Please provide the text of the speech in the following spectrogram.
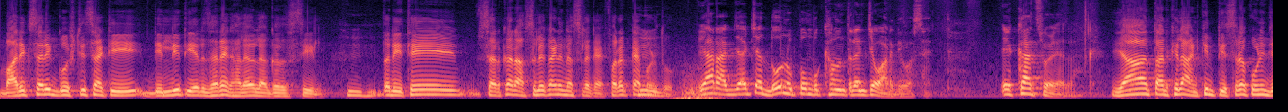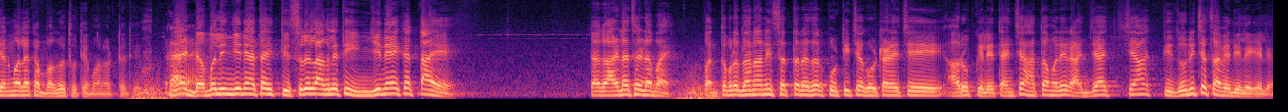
बारीक सारीक गोष्टीसाठी दिल्लीत येरझाऱ्या घालाव्या लागत असतील तर इथे सरकार असलं काय आणि नसलं काय? फरक काय पडतो? या राज्याच्या दोन उपमुख्यमंत्र्यांचे वाढदिवस आहेत. एकाच वेळेला. या तारखेला आणखीन तिसरा कोणी जन्माला का बघत होते मला वाटतं ते. नाही डबल इंजिन आहे. आता हे तिसरं लागले ते इंजिन आहे का काय आहे? का गार्डाचा डबा आहे. पंतप्रधानांनी सत्तर हजार कोटीच्या घोटाळ्याचे आरोप केले. त्यांच्या हातामध्ये राज्याच्या तिजोरीच्या चाव्या दिल्या गेल्या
